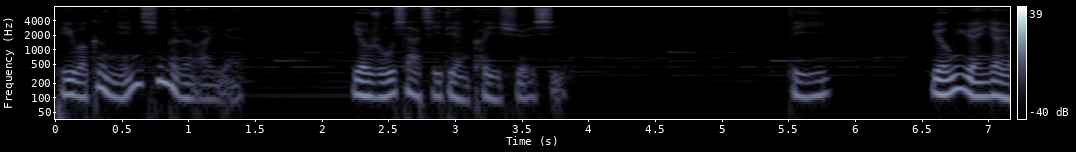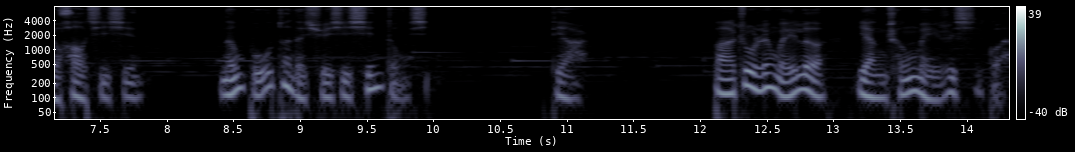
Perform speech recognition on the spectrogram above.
比我更年轻的人而言，有如下几点可以学习：第一，永远要有好奇心，能不断的学习新东西；第二，把助人为乐养成每日习惯，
